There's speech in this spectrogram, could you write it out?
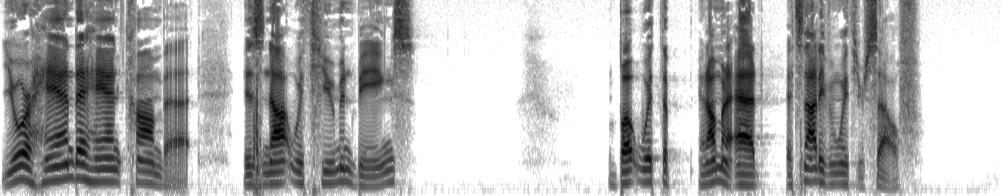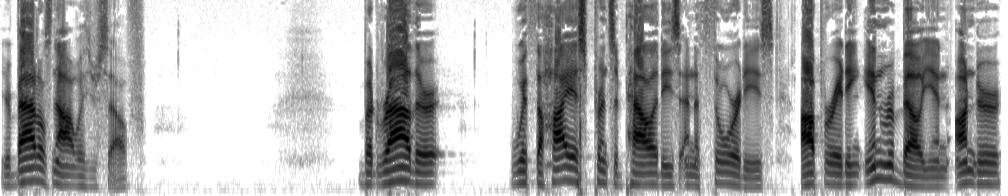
Your hand to hand combat is not with human beings, but with the, and I'm going to add, it's not even with yourself. Your battle's not with yourself, but rather with the highest principalities and authorities operating in rebellion under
